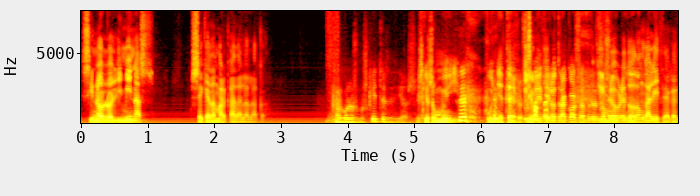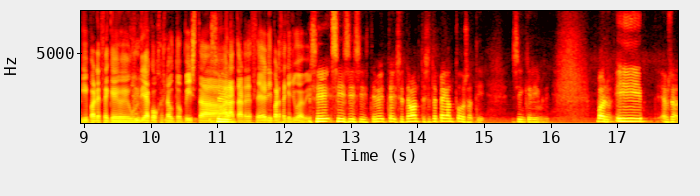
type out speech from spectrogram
si no lo eliminas, se queda marcada la laca. Cago en los mosquitos de Dios. Es que son muy puñeteros. Iba a decir otra cosa, pero Y son muy sobre todo en. Galicia, que aquí parece que un día coges la autopista Sí. al atardecer y parece que llueve. Sí, sí, sí, sí. te- te- se, te van- se te pegan todos a ti. Es increíble. Bueno, y o sea,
